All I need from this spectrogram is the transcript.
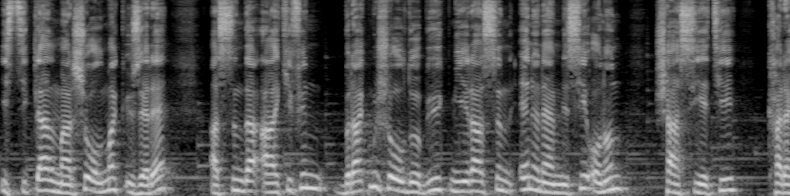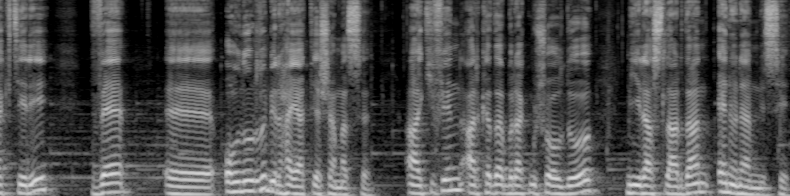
İstiklal Marşı olmak üzere aslında Akif'in bırakmış olduğu büyük mirasın en önemlisi onun şahsiyeti, karakteri ve e, onurlu bir hayat yaşaması. Akif'in arkada bırakmış olduğu miraslardan en önemlisi.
